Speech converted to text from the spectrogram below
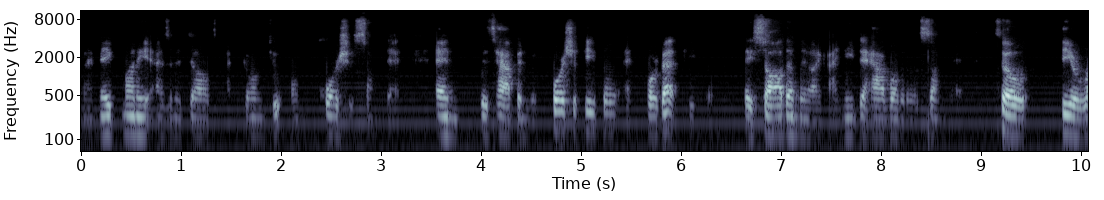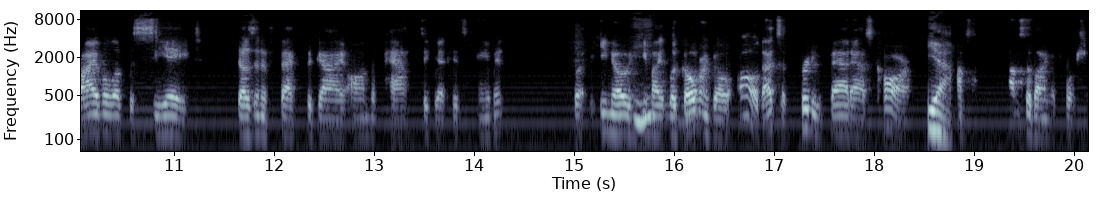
when I make money as an adult, I'm going to own Porsche someday. And this happened with Porsche people and Corvette people. They saw them. They're like, I need to have one of those someday. So the arrival of the C8 doesn't affect the guy on the path to get his Cayman, but he know he might look over and go, "Oh, that's a pretty badass car. Yeah. I'm still buying a Porsche."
